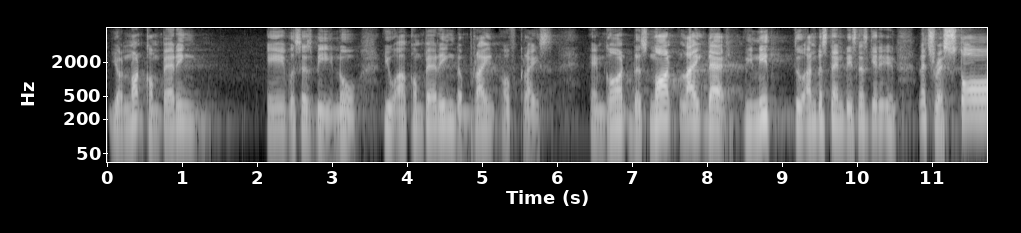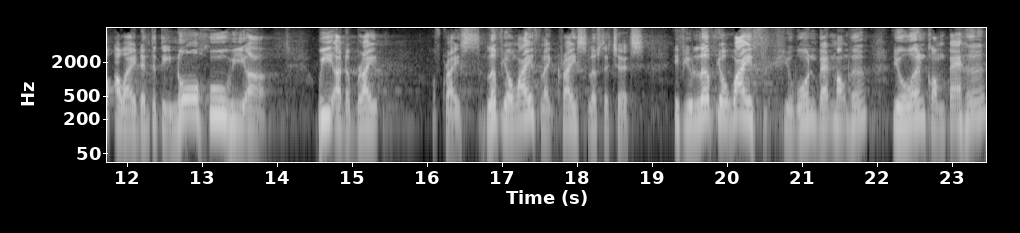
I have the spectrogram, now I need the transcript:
You're not comparing A versus B. No, you are comparing the bride of Christ. And God does not like that. We need to understand this. Let's get it in. Let's restore our identity. Know who we are. We are the bride of Christ. Love your wife like Christ loves the church. If you love your wife, you won't badmouth her, you won't compare her,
